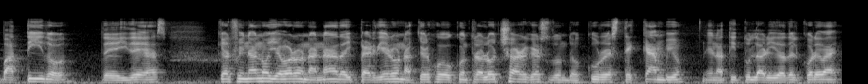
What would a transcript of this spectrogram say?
batido de ideas que al final no llevaron a nada y perdieron aquel juego contra los Chargers donde ocurre este cambio en la titularidad del coreback.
